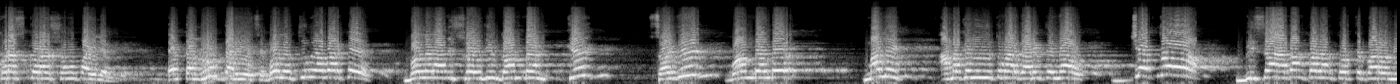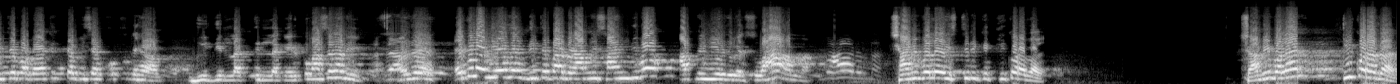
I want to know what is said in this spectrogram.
ক্রস করার সময় পাইলেন। একটা লোক দাঁড়িয়েছে। বললেন, তুমি আবার কে? বললেন, আমি সৌদি গভর্নমেন্ট কি? সৌদি গভর্নমেন্টের মালিক। আমাকে যদি তোমার গাড়িতে নাও, যত ভিসা আদান প্রদান করতে পারো নিতে পারব এক একটা ভিসা কত দেখা দুই তিন লাখ তিন লাখ এরকম আছে না এগুলো নিয়ে দিতে পারবেন আমি সাইন দিব আপনি নিয়ে দেবেন। সুহান আল্লাহ স্বামী বলে স্ত্রীকে কি করা যায়? স্বামী বলেন কি করা যায়?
